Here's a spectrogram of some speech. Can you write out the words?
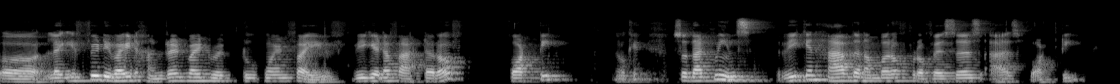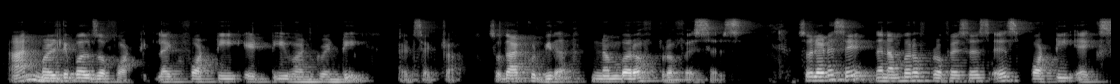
uh, like if we divide 100 by 2.5, we get a factor of 40. Okay, so that means we can have the number of professors as 40 and multiples of 40 like 40, 80, 120, etc. So that could be the number of professors. So let us say the number of professors is 40x.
